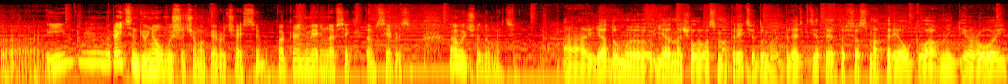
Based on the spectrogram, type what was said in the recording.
Э, И рейтинги у него выше, чем у первой части, по крайней мере, на всяких там сервисах. А вы что думаете? А я думаю, я начал его смотреть и думаю, блядь, где-то это все смотрел. Главный герой,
